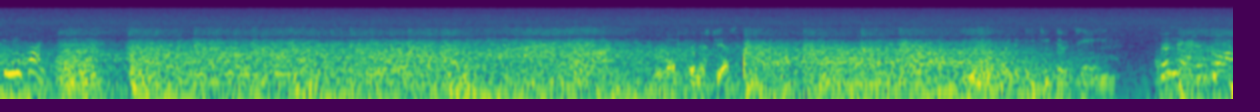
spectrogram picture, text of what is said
Come here, son. We're not finished yet. Rated PG-13.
